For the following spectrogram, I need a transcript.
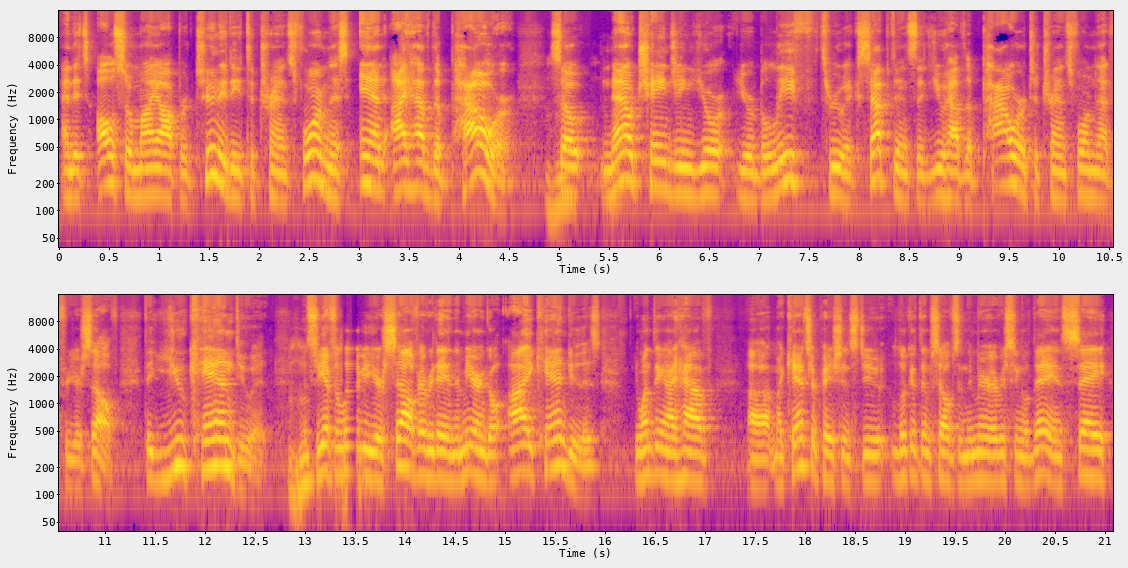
and it's also my opportunity to transform this, and I have the power. Mm-hmm. So now changing your, your belief through acceptance that you have the power to transform that for yourself, that you can do it. And so you have to look at yourself every day in the mirror and go, I can do this. One thing I have uh, my cancer patients do look at themselves in the mirror every single day and say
